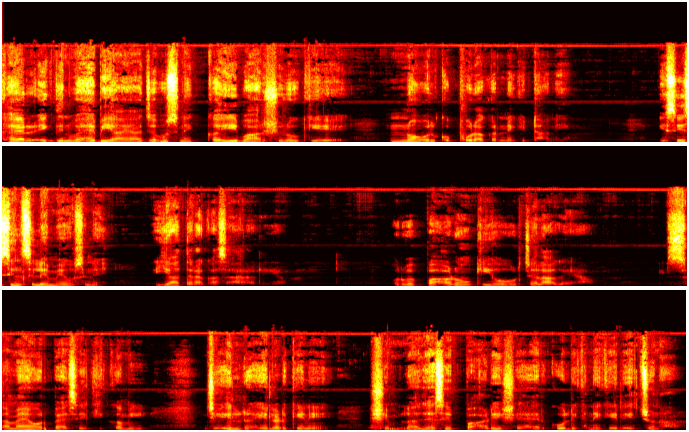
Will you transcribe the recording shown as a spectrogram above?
खैर, एक दिन वह भी आया जब उसने कई बार शुरू किए नोवेल को पूरा करने की ठानी। इसी सिलसिले में उसने यात्रा का सहारा लिया। और वह पहाड़ों की ओर चला गया। समय और पैसे की कमी, झेल रहे लड़के ने शिमला जैसे पहाड़ी शहर को लिखने के लिए चुना।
